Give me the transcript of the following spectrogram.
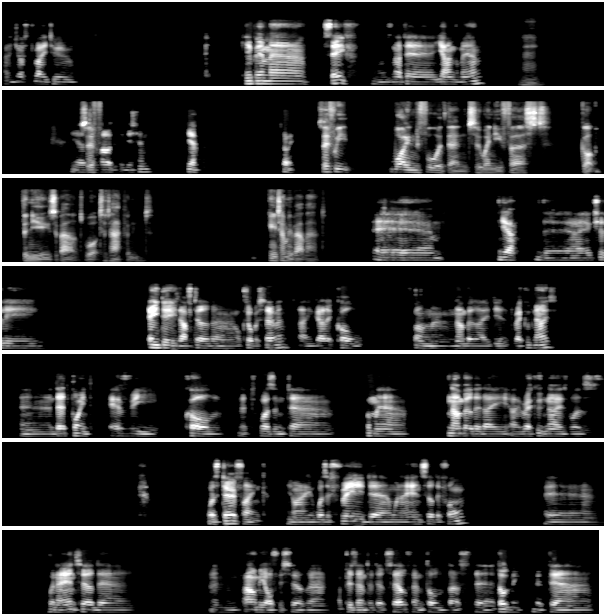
I just try to keep him uh, safe. He's not a young man. mm. Has So if, condition. Yeah, sorry. so if we wind forward then to when you first got the news about what had happened, can you tell me about that? Um, yeah, the, I actually eight days after uh, October 7th, I got a call from a number I didn't recognize. And at that point, every call that wasn't uh, from a number that I, I recognized was was terrifying. You know, I was afraid uh, when I answered the phone. Uh, when I answered, uh, an army officer uh, presented herself and told us, uh, told me that uh,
